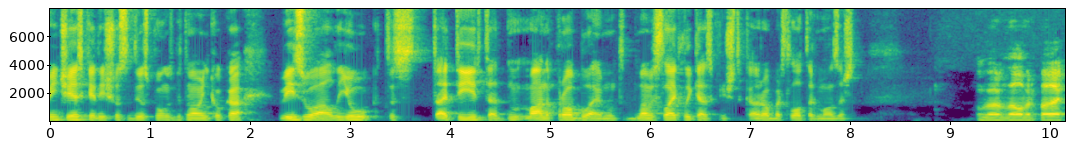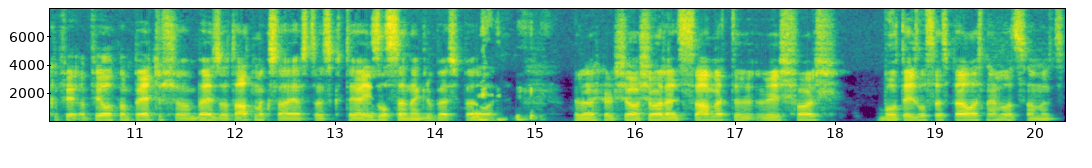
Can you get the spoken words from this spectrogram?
viņš ieskaitīšos divus punktus, bet man viņa kaut kā vizuāli jūka. Tas tā ir tīri mana problēma. Un tad man visu laiku likās, ka viņš ir tā kā Roberts Lotermozers. Vēl, vēl var pateikt, ka Fi- Filipam Pētušam beidzot atmaksājās tas, ka tajā izlasē negribēja spēlēt. Rekord šo, šoreiz sameta viņš forši. Būtu izlasē spēlēs, nebūtu samets.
